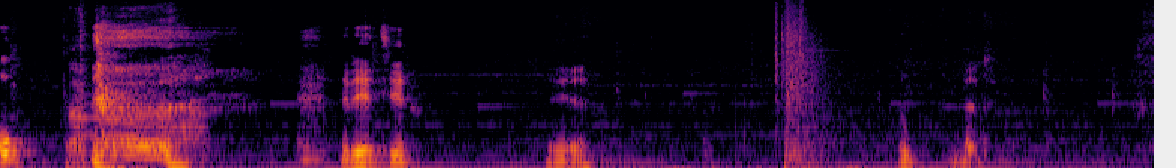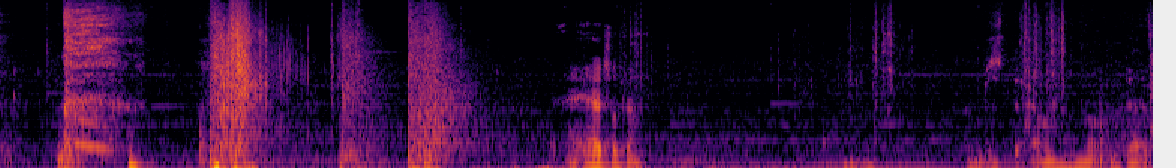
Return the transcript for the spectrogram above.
oh. Did it hit you? Yeah. Oh, I'm dead. Hey, Headshot him. I'm just down. I'm not dead.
